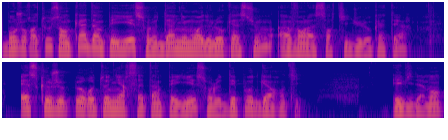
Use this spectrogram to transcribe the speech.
Bonjour à tous, en cas d'impayé sur le dernier mois de location avant la sortie du locataire, est-ce que je peux retenir cet impayé sur le dépôt de garantie? Évidemment,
